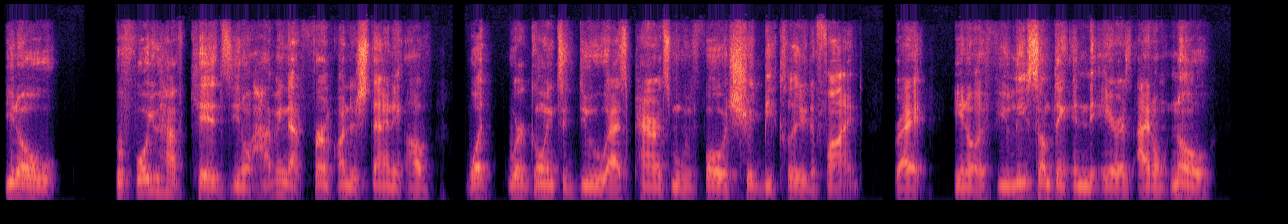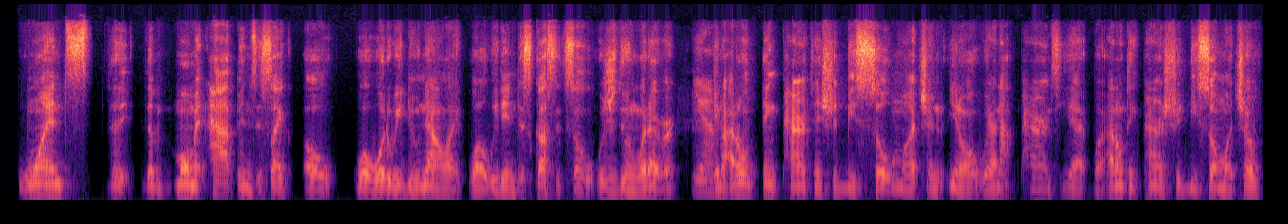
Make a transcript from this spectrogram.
you know, before you have kids, you know, having that firm understanding of what we're going to do as parents moving forward should be clearly defined, right? You know, if you leave something in the air as I don't know, once the the moment happens, it's like, oh, well, what do we do now? Like, well, we didn't discuss it, so we're just doing whatever Yeah. you know i don't think parenting should be so much and you know we're not parents yet but i don't think parents should be so much of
